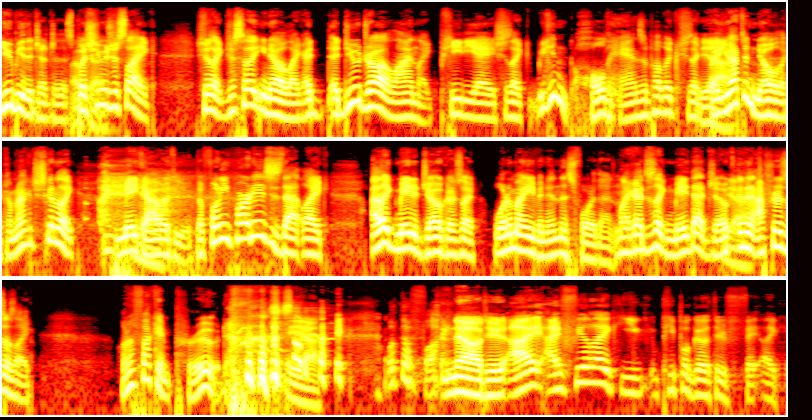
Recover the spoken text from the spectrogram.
You be the judge of this. But she was just like, she was like, just to let you know, like, I, I do draw a line like PDA. She's like, we can hold hands in public. She's like, Yeah. but you have to know, like, I'm not just gonna like make yeah. out with you. The funny part is, is that like, I like made a joke. I was like, what am I even in this for then? Like, I just like made that joke, Yeah. and then afterwards, I was like, what a fucking prude. yeah. what the fuck? No, dude. I I feel like you people go through fa- like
